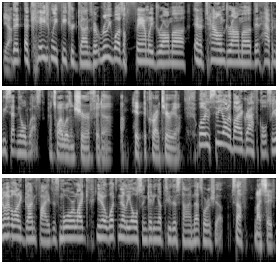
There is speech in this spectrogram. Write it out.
Yeah. that occasionally featured guns, but it really was a family drama and a town drama that happened to be set in the Old West. That's why I wasn't sure if it uh, hit the criteria. Well, it was semi autobiographical, so you don't have a lot of gunfights. It's more like you know what's Nellie Olson getting up to this time, that sort of shit stuff. Nice save.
